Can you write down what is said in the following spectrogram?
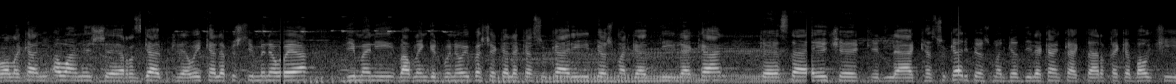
ڕۆڵەکانی ئەوانش ڕزگار بکرەوەی کە لە پشتی منەوەیە دیمەنی بابلێنگربوونەوەی بەشێکە لە کەسوکاری پێشمەرگە دیلەکان کە ئێستا یەکێک لە کەسوکاری پێشمەرگە دیلەکان کاکتارقەکە باوکی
